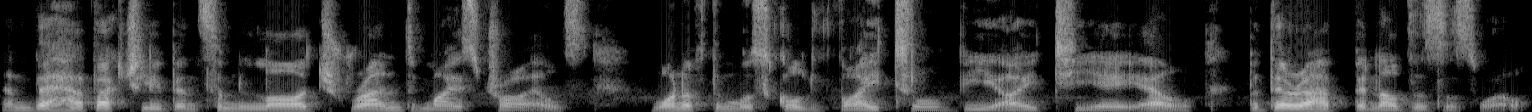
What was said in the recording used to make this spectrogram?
and there have actually been some large randomized trials. One of them was called VITAL, V-I-T-A-L, but there have been others as well.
